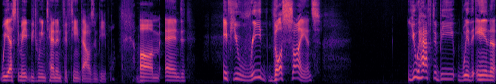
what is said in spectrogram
we estimate between 10 and 15,000 people. Um, and if you read the science, you have to be within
